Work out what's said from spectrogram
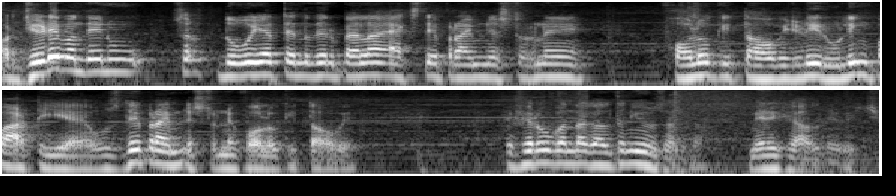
ਔਰ ਜਿਹੜੇ ਬੰਦੇ ਨੂੰ ਸਿਰਫ 2 ਜਾਂ 3 ਦਿਨ ਪਹਿਲਾਂ ਐਕਸ ਦੇ ਪ੍ਰਾਈਮ ਮਿਨਿਸਟਰ ਨੇ ਫੋਲੋ ਕੀਤਾ ਹੋਵੇ, ਜਿਹੜੀ ਰੂਲਿੰਗ ਪਾਰਟੀ ਹੈ, ਉਸ ਦੇ ਪ੍ਰਾਈਮ ਮਿਨਿਸਟਰ ਨੇ ਫੋਲੋ ਕੀਤਾ ਹੋਵੇ, ਤੇ ਫਿਰ ਉਹ ਬੰਦਾ ਗਲਤ ਨਹੀਂ ਹੋ ਸਕਦਾ, ਮੇਰੇ ਖਿਆਲ ਦੇ ਵਿੱਚ।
